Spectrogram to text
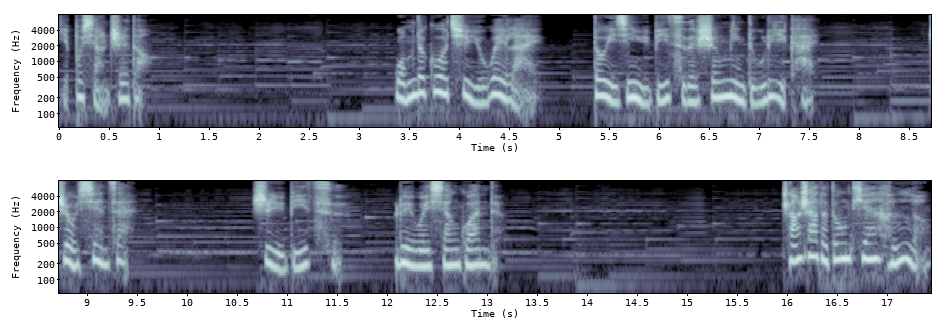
也不想知道。我们的过去与未来，都已经与彼此的生命独立开，只有现在，是与彼此略微相关的。长沙的冬天很冷，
